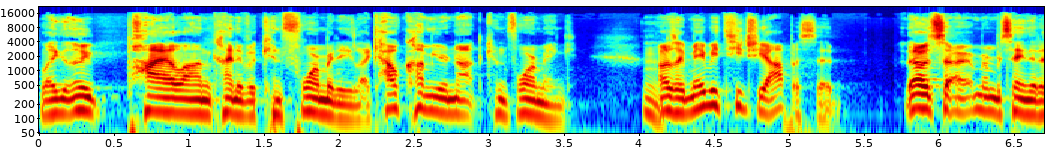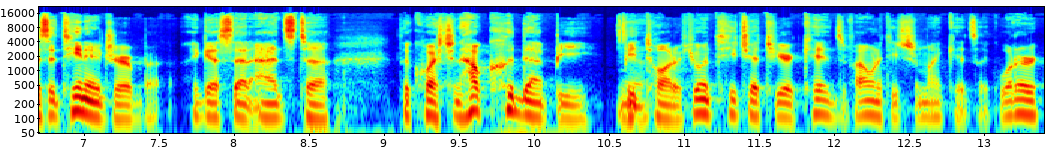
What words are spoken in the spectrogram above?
Like let me pile on kind of a conformity. Like how come you're not conforming? Hmm. I was like maybe teach the opposite. That was I remember saying that as a teenager, but I guess that adds to the question: How could that be be Yeah. taught? If you want to teach that to your kids, if I want to teach it to my kids, like what are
